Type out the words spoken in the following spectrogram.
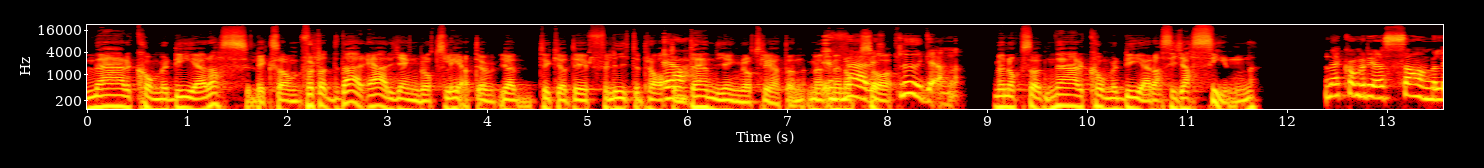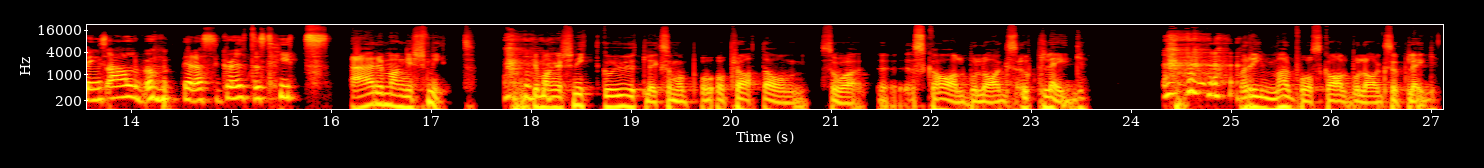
När kommer deras, liksom, först att det där är gängbrottslighet. Jag, jag tycker att det är för lite prat Ja. om den gängbrottsligheten. Men, men, också, Verkligen. men också, när kommer deras Yasin? När kommer deras samlingsalbum, deras greatest hits? Är det Mange Schmidt? Ska Mange Schmidt gå ut liksom och, och, och prata om så eh, skalbolagsupplägg? Vad rimmar på skalbolagsupplägg?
